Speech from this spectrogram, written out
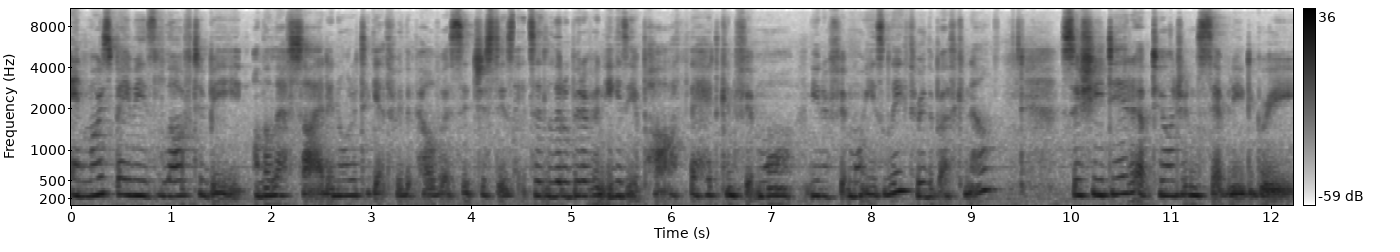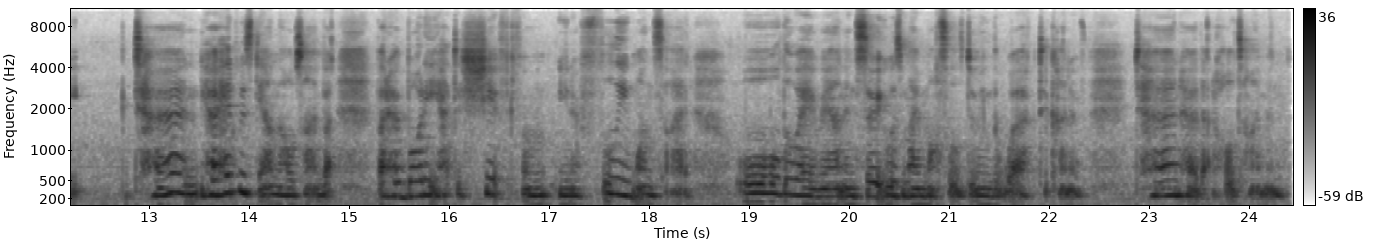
And most babies love to be on the left side in order to get through the pelvis. It just is, it's a little bit of an easier path. The head can fit more, you know, fit more easily through the birth canal. So she did a 270 degree turn. Her head was down the whole time, but, but her body had to shift from, you know, fully one side all the way around. And so it was my muscles doing the work to kind of turn her that whole time. And,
